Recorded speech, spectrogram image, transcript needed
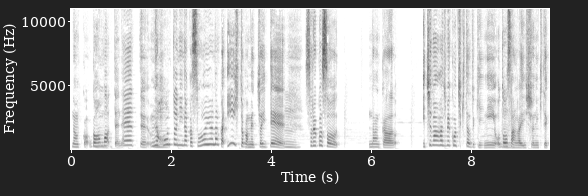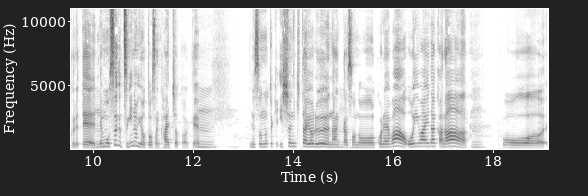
なんか頑張ってねって、ん。ね本当になんかそういうなんかいい人がめっちゃいて、うん。それこそなんか一番初めこっち来た時にお父さんが一緒に来てくれて、うん。でもうすぐ次の日お父さん帰っちゃったわけ、うんでその時一緒に来た夜なんうん。かその、これはお祝いだからうん。こう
